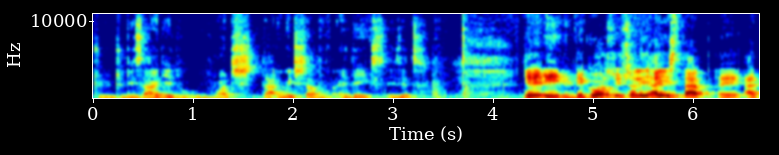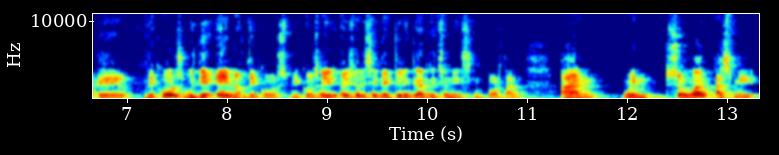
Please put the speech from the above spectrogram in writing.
to, to decide it, what type, which type of headaches is it? Yeah, eh, the course usually I start uh, at uh, the course with the end of the course because I, I usually say the clinical reason is important. And when someone asks me,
